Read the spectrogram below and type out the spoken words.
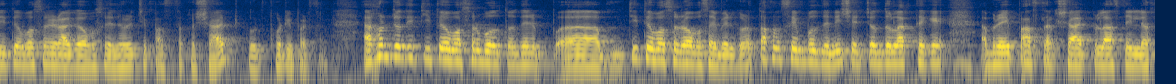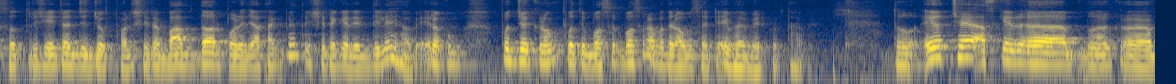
দ্বিতীয় বছরের আগে অবশ্যই ধরেছি পাঁচ লক্ষ ষাট গুড ফোর্টি পার্সেন্ট এখন যদি তৃতীয় বছর বলতো যে তৃতীয় বছরের অবস্থায় বের করো, তখন সিম্পল জিনিস, এই চোদ্দ লাখ থেকে আমরা এই পাঁচ লাখ ষাট প্লাস তিন লাখ ছত্রিশ, এটার যে যোগফল, সেটা বাদ দেওয়ার পরে যা থাকবে, তো সেটাকে রেট দিলেই হবে। এরকম পর্যায়ক্রম প্রতি বছর বছর আমাদের অবস্থাটা এইভাবে বের করতে হবে। তো এই হচ্ছে আজকের আহ,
